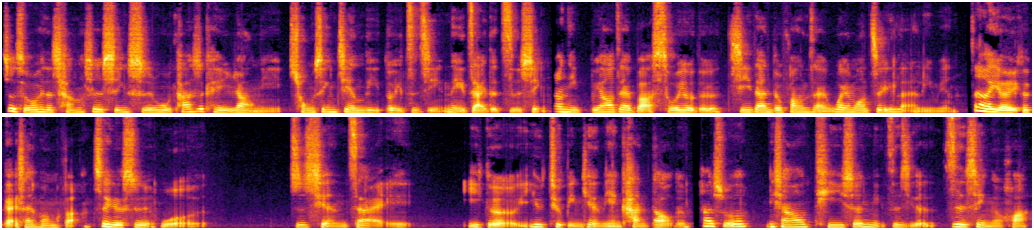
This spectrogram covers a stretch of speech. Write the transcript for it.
这所谓的尝试新事物，它是可以让你重新建立对自己内在的自信，让你不要再把所有的鸡蛋都放在外貌这一栏里面。再来有一个改善方法，这个是我之前在一个 YouTube 影片里面看到的。他说，你想要提升你自己的自信的话，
